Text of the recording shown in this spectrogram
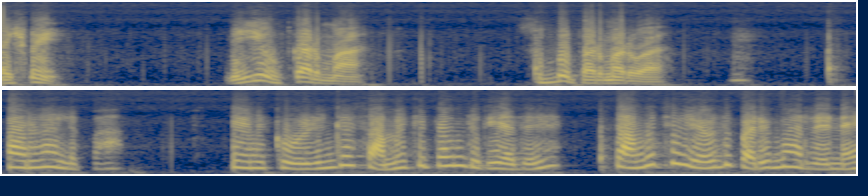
லட்சுமி நீயும் உட்காருமா. சுப்பு பரிமாறுவா பரவாயில்லப்பா. எனக்கு ஒழுங்கா சமைக்கத்தான் தெரியாது. சமைச்சதையாவது பரிமாறுறேனே.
